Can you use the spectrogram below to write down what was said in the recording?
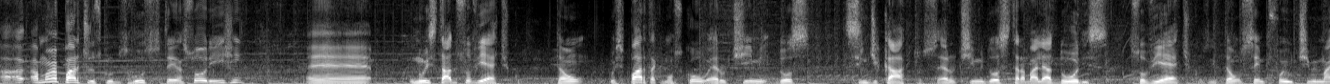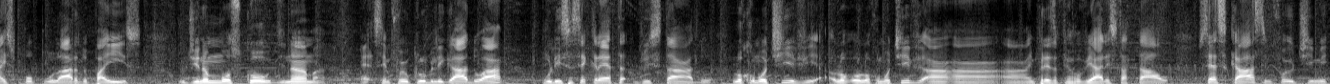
A, a maior parte dos clubes russos tem a sua origem é, no Estado soviético. Então, o Spartak Moscou era o time dos sindicatos, era o time dos trabalhadores soviéticos. Então, sempre foi o time mais popular do país. O Dinamo Moscou, Dinama, é, sempre foi o clube ligado à polícia secreta do estado. Lokomotiv, o Lo- o Lokomotiv, a, a- a empresa ferroviária estatal. O sempre foi o time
